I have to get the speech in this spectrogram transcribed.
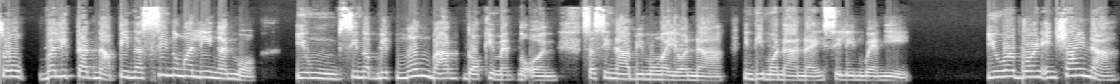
So, baliktad na, pinasinungalingan mo yung sinubmit mong bank document noon sa sinabi mo ngayon na hindi mo nanay si Lin Wenyi. You were born in China,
